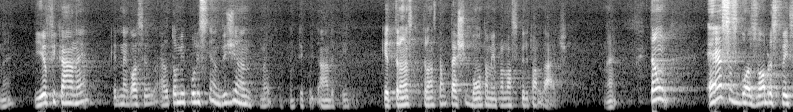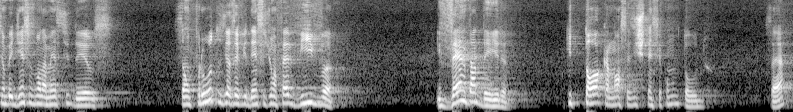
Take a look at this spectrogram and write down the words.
Né? E eu ficar, né? Aquele negócio, eu estou me policiando, vigiando. Né? Tem que ter cuidado aqui. Porque trânsito, trânsito é um teste bom também para a nossa espiritualidade. Né? Então, essas boas obras feitas em obediência aos mandamentos de Deus são frutos e as evidências de uma fé viva e verdadeira que toca a nossa existência como um todo. Certo?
